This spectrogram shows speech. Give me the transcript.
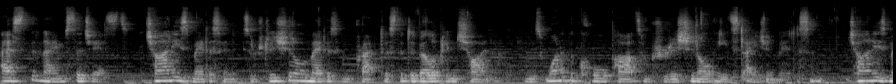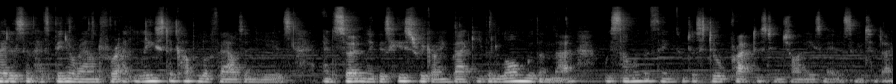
As the name suggests, Chinese medicine is a traditional medicine practice that developed in China and is one of the core parts of traditional East Asian medicine. Chinese medicine has been around for at least a couple of thousand years, and certainly there's history going back even longer than that with some of the things which are still practiced in Chinese medicine today.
